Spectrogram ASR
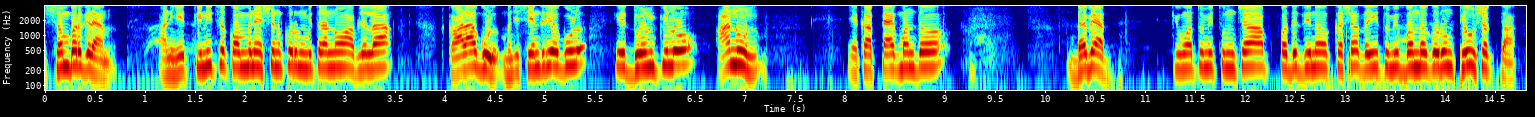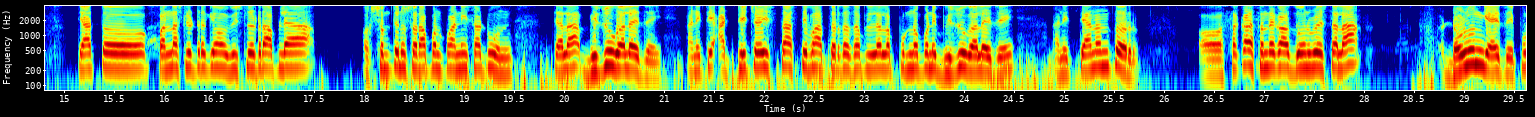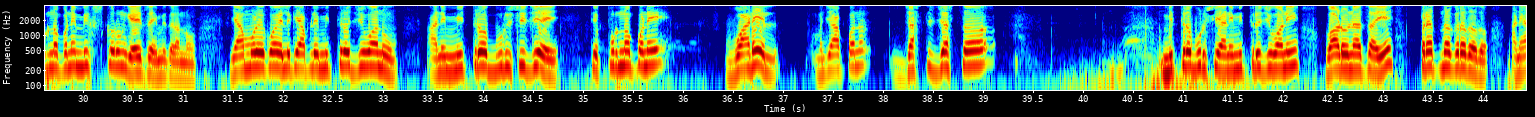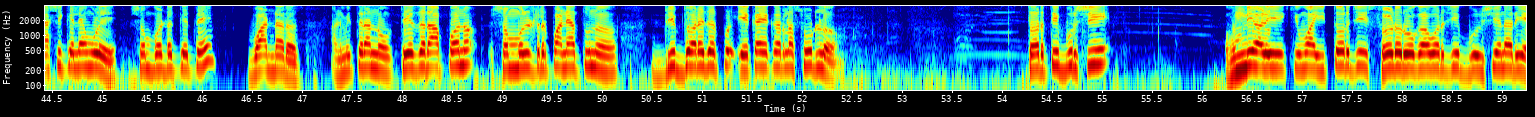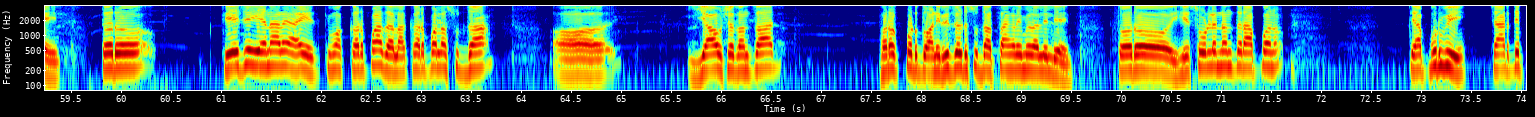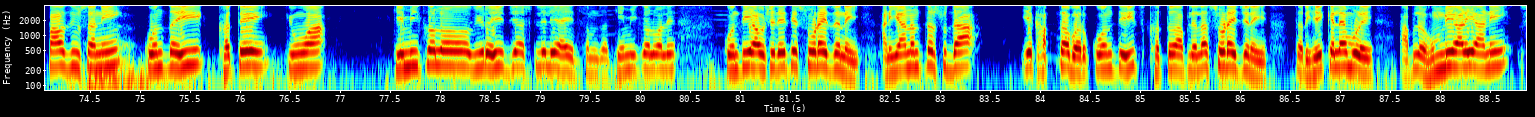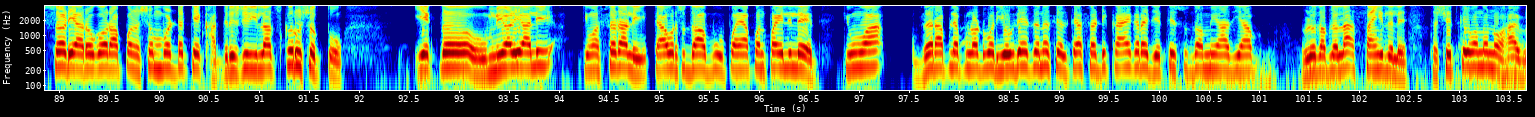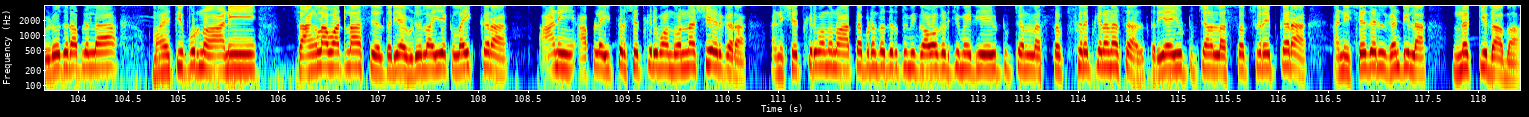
शंभर ग्रॅम. आणि हे तिन्हीचं कॉम्बिनेशन करून मित्रांनो आपल्याला काळा गुळ म्हणजे सेंद्रिय गुळ हे दोन किलो आणून एका पॅकबंद डब्यात किंवा तुम्ही तुमच्या पद्धतीनं कशातही तुम्ही बंद करून ठेवू शकता. त्यात पन्नास लिटर किंवा वीस लिटर आपल्या क्षमतेनुसार आपण पाणी साठवून त्याला भिजू घालायचं आहे आणि ते अठ्ठेचाळीस तास ते बहात्तर तास आपल्याला पूर्णपणे भिजू घालायचं आहे आणि त्यानंतर सकाळ संध्याकाळ दोन वेळेस त्याला ढवळून घ्यायचं आहे पूर्णपणे मिक्स करून घ्यायचं आहे मित्रांनो. यामुळे काय होईल की आपले मित्र जीवाणू आणि मित्र बुरशी जे आहे ते पूर्णपणे वाढेल. म्हणजे आपण जास्तीत जास्त मित्रबुरशी आणि मित्रजीवाणी वाढवण्याचा हे प्रयत्न करत होतो. आणि असे केल्यामुळे शंभर टक्के ते वाढणारच. आणि मित्रांनो ते जर आपण शंभर लिटर पाण्यातून ड्रीपद्वारे जर एका एकरला सोडलं तर ती बुरशी हुमणी अळी किंवा इतर जे सड रोगावर जी बुरशी येणारी आहे तर ते जे येणारे आहेत किंवा करपा झाला करपाला सुद्धा या औषधांचा फरक पडतो आणि रिझल्टसुद्धा चांगले मिळालेले आहेत. तर हे सोडल्यानंतर आपण त्यापूर्वी चार ते पाच दिवसांनी कोणतंही खते किंवा केमिकल विरहित जे असलेले आहेत समजा केमिकलवाले कोणतेही औषधे ते सोडायचं नाही. आणि यानंतर सुद्धा एक हप्ताभर कोणतेहीच खतं आपल्याला सोडायचे नाही. तर हे केल्यामुळे आपल्या हुमणी आळी आणि सड या रोगावर आपण शंभर टक्के खात्रीशीर इलाज करू शकतो. एक तर हुमणी आळी आली किंवा सड आली त्यावर सुद्धा आप- उपाय आपण पाहिलेले आहेत. किंवा जर आपल्या प्लॉटवर येऊ द्यायचं नसेल त्यासाठी काय करायचे ते सुद्धा मी आज या व्हिडिओत आपल्याला सांगितलेलं आहे. तर शेतकरी बांधवांनो हा व्हिडिओ जर आपल्याला माहितीपूर्ण आणि चांगला वाटला असेल तर या व्हिडिओला एक लाईक करा आणि आपल्या इतर शेतकरी बांधवांना शेअर करा. आणि शेतकरी बांधवांना आतापर्यंत जर तुम्ही गावाकडची माहिती या युट्यूब चॅनलला सबस्क्राईब केला नसाल तर या युट्यूब चॅनलला सबस्क्राईब करा आणि शेजारील घंटीला नक्की दाबा.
